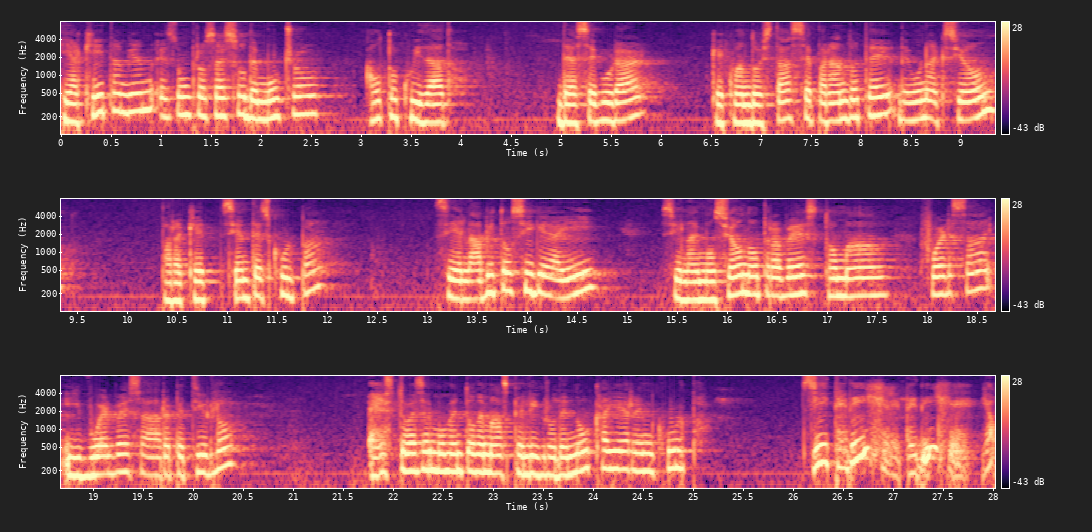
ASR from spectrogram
Y aquí también es un proceso de mucho autocuidado, de asegurar que cuando estás separándote de una acción para que sientes culpa, si el hábito sigue ahí, si la emoción otra vez toma fuerza y vuelves a repetirlo, esto es el momento de más peligro, de no caer en culpa. Sí, te dije, te dije, yo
